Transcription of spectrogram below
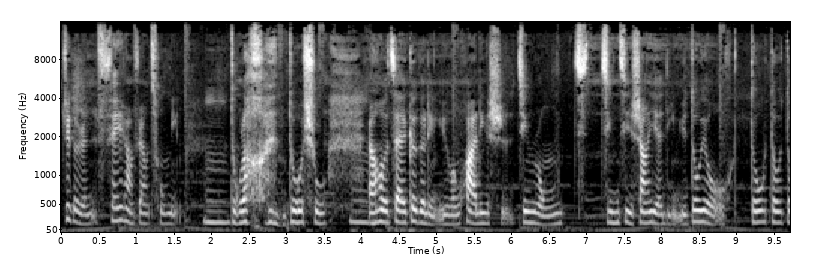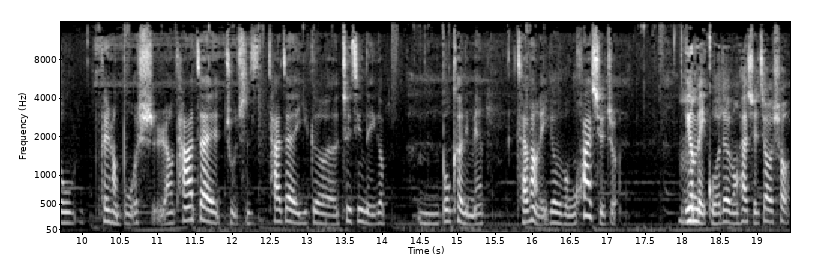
这个人非常非常聪明，嗯，读了很多书，嗯，然后在各个领域，文化、历史、金融。经济商业领域都有，都都都非常博识。然后他在主持，他在一个最近的一个嗯播客里面采访了一个文化学者，一个美国的文化学教授。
